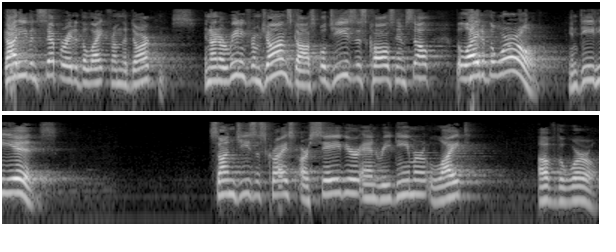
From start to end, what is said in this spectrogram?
God even separated the light from the darkness. And on our reading from John's Gospel, Jesus calls himself the light of the world. Indeed, he is. Son Jesus Christ, our Savior and Redeemer, light of the world.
